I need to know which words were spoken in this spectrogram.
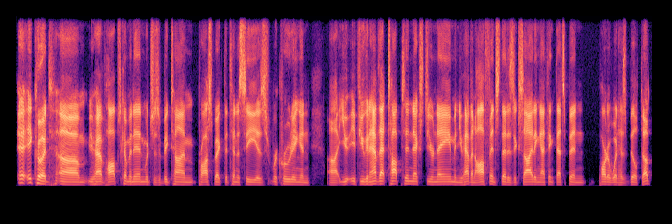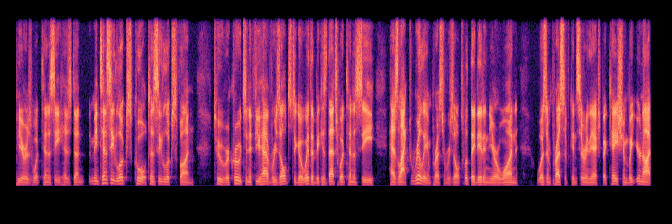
It, could. Um, you have Hops coming in, which is a big time prospect that Tennessee is recruiting, and uh, you if you can have that top 10 next to your name and you have an offense that is exciting, I think that's been part of what has built up here is what Tennessee has done. I mean, Tennessee looks cool. Tennessee looks fun to recruits. And if you have results to go with it, because that's what Tennessee has lacked really impressive results. What they did in year one was impressive considering the expectation, but you're not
